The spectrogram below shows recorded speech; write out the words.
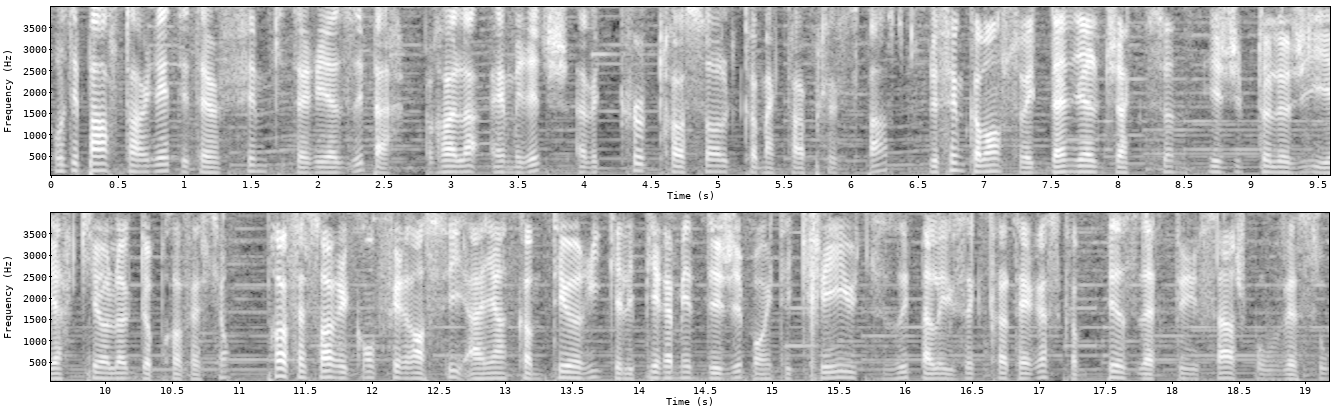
Au départ, Stargate était un film qui était réalisé par Roland Emmerich avec Kurt Russell comme acteur principal. Le film commence avec Daniel Jackson, égyptologie et archéologue de profession, professeur et conférencier ayant comme théorie que les pyramides d'Égypte ont été créées et utilisées par les extraterrestres comme piste d'atterrissage pour vaisseaux.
